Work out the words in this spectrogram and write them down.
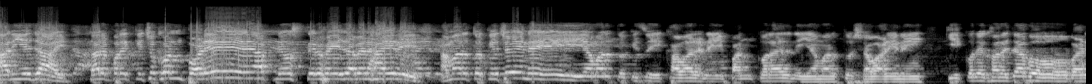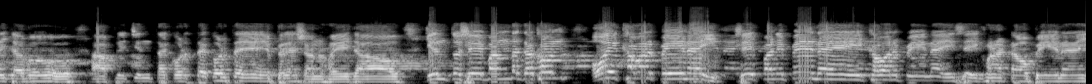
হারিয়ে যায়। তারপরে কিছুক্ষণ পরে আপনি অস্থির হয়ে যাবেন, হায় রে! আমার তো কিছুই নেই, আমার তো কিছুই খাবার নেই, পান করার নেই, আমার তো সাওয়ারি নেই। কি করে ঘরে যাব, বাড়ি যাব? আপনি চিন্তা করতে করতে প্রেশান হয়ে যাও। কিন্তু সেই বান্দা যখন ওই খাবার পেয়ে নাই সেই পানি পেয়ে নাই খাবার পেয়ে নাই সেই ঘোড়াটাও পেয়ে নাই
